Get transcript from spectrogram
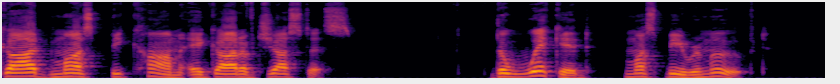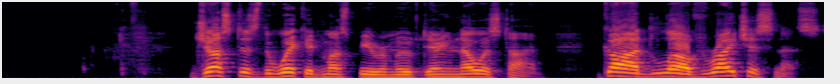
God must become a God of justice. The wicked must be removed. Just as the wicked must be removed during Noah's time, God loved righteousness,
